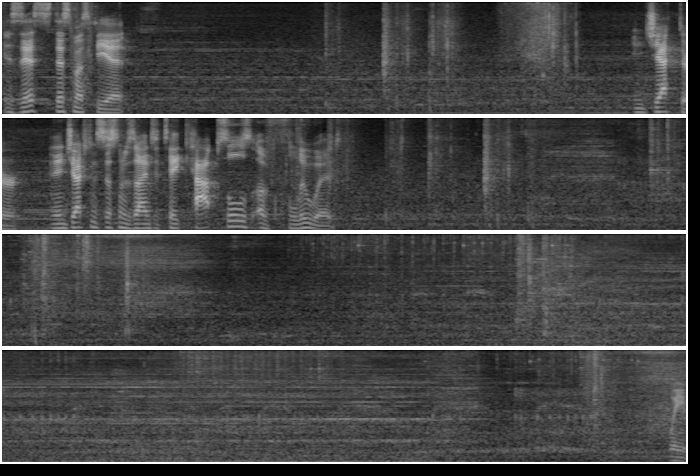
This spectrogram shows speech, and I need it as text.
Is this? This must be it. Injector. An injection system designed to take capsules of fluid. Wait,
